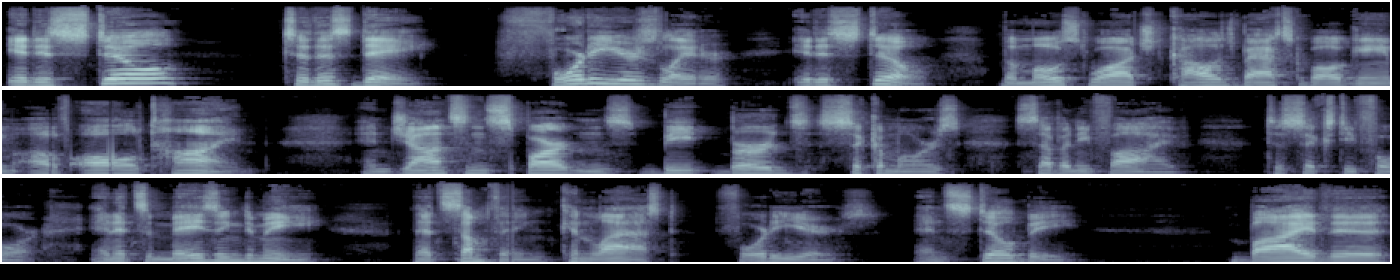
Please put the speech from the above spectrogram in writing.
it is still to this day, 40 years later, it is still the most watched college basketball game of all time. And Johnson's Spartans beat Bird's Sycamores 75 to 64. And it's amazing to me that something can last 40 years and still be by the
